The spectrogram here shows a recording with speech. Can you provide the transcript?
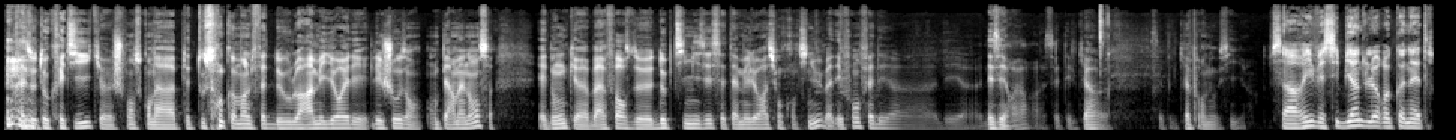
très autocritique. Je pense qu'on a peut-être tous en commun le fait de vouloir améliorer les, choses en, permanence. Et donc, euh, bah, à force d'optimiser cette amélioration continue, bah, des fois, on fait des, euh, euh, erreurs. C'était le, cas, le cas pour nous aussi. Ça arrive et c'est bien de le reconnaître.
